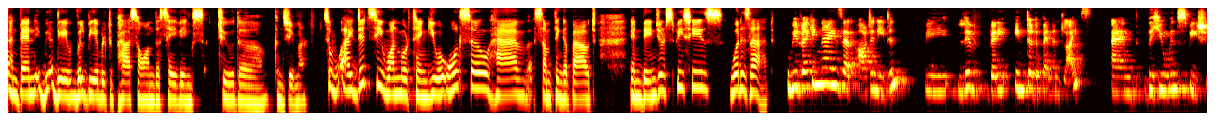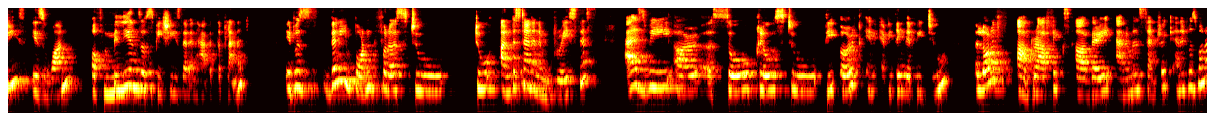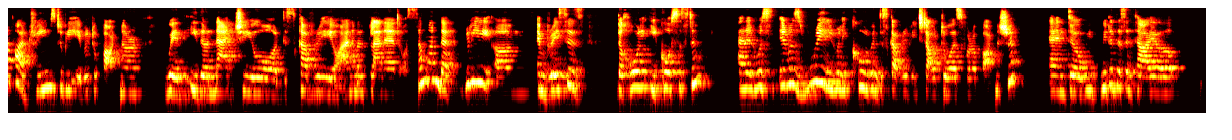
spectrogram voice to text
and then they will be able to pass on the savings to the consumer. So, I did see one more thing. You also have something about endangered species. What is that? We recognize that Art and Eden, we live very interdependent lives and the human species is one of millions of species that inhabit the planet. It was very important for us to, to understand and embrace this as we are uh, so close to the earth in everything that we do. A lot of our graphics are very animal centric, and it was one of our dreams to be able to partner with either Nat Geo or Discovery or Animal Planet or someone that really um, embraces the whole ecosystem and it was it was really really cool when discovery reached out to us for a partnership and uh, we, we did this entire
